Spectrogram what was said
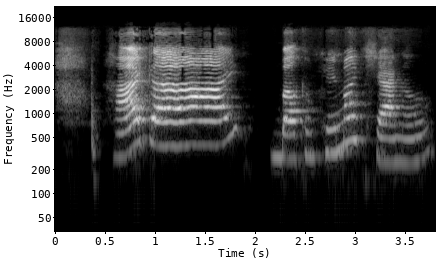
Hi guys, welcome to my channel.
